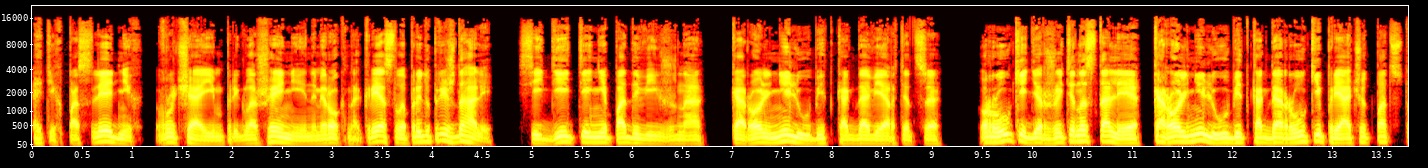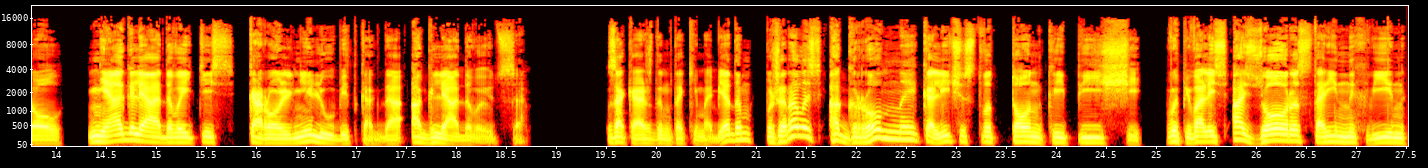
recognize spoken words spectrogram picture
Этих последних, вручая им приглашение и номерок на кресло, предупреждали «Сидите неподвижно, король не любит, когда вертятся, руки держите на столе, король не любит, когда руки прячут под стол, не оглядывайтесь, король не любит, когда оглядываются». За каждым таким обедом пожиралось огромное количество тонкой пищи, выпивались озера старинных вин,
